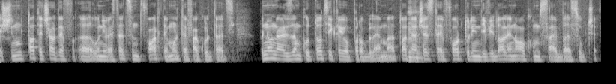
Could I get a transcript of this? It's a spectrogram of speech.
și în toate celelalte uh, universități sunt foarte multe facultăți. Până nu analizăm cu toții că e o problemă, toate mm. aceste eforturi individuale nu au cum să aibă succes.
